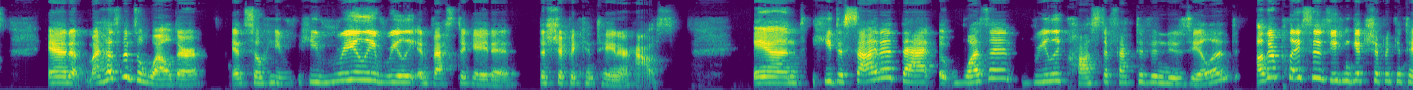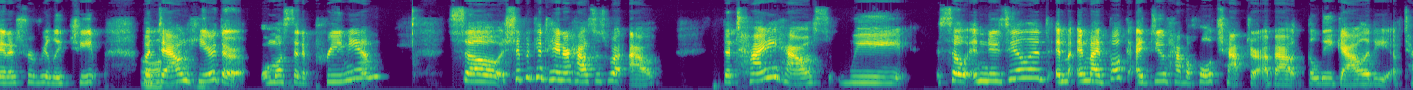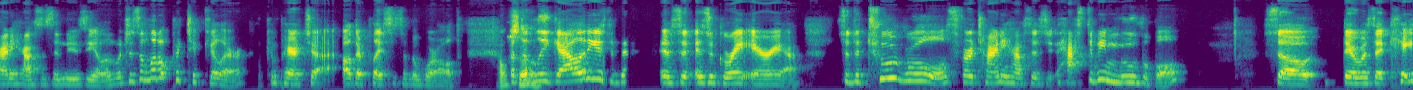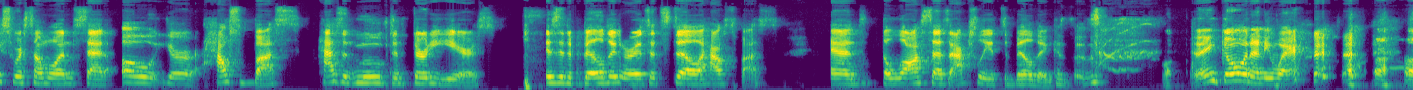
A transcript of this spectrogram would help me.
And my husband's a welder. And so he he really, really investigated the shipping container house. And he decided that it wasn't really cost effective in New Zealand. Other places you can get shipping containers for really cheap, but uh down here they're almost at a premium. So shipping container houses were out. The tiny house, we so in New Zealand, in, in my book, I do have a whole chapter about the legality of tiny houses in New Zealand, which is a little particular compared to other places in the world. How but so? the legality is a bit is a, is a gray area. So the two rules for a tiny house is it has to be movable. So there was a case where someone said, "Oh, your house bus hasn't moved in 30 years. Is it a building or is it still a house bus?" And the law says actually it's a building because it ain't going anywhere.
